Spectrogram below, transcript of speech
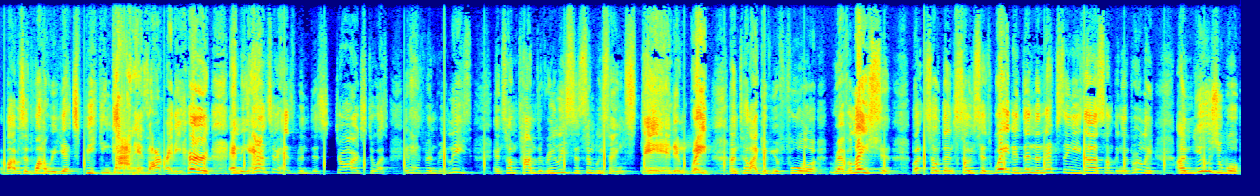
The Bible says, while we're yet speaking, God has already heard, and the answer has been discharged to us. It has been released. And sometimes the release is simply saying, stand and wait until I give you full revelation. But so then, so he says, wait. And then the next thing he does, something is really unusual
